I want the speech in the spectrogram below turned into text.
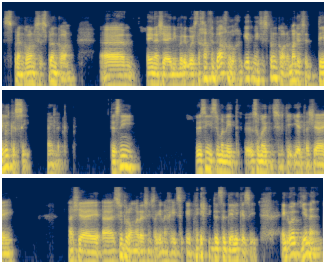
sprinkaan is 'n sprinkaan. Ehm um, en as jy in die Midde-Ooste gaan vandag nog en eet mense sprinkane, maar dit is 'n delicacy eintlik. Dis nie dis nie sommer net sommer net iets wat jy eet as jy as jy uh super honger is en sal enigiets eet nie. Dis 'n delicacy. En ook heuning.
